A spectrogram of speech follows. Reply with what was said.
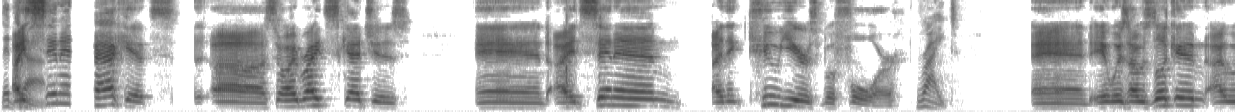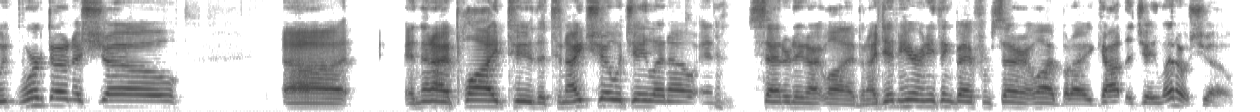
That I sent in packets, uh, so I'd write sketches, and I had sent in, I think, two years before, Right. and it was I was looking, I worked on a show, uh, and then I applied to the Tonight Show with Jay Leno and Saturday Night Live, and I didn't hear anything back from Saturday Night Live, but I got the Jay Leno show.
